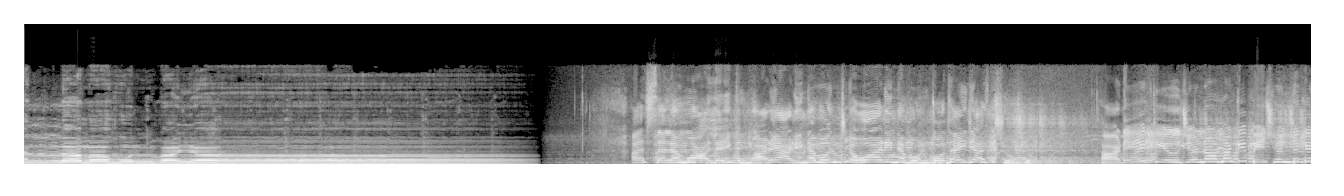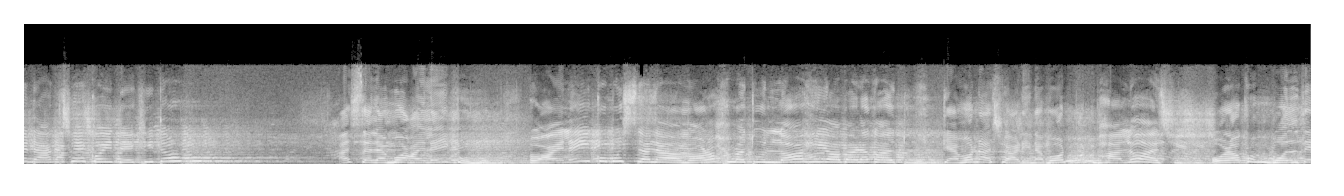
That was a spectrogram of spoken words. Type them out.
আল্লামাহুল আসসালামু আলাইকুম। আরে আরিনা বলছে ও আরিনা বোন কোথায় যাচ্ছ? আরে কেউ যেন আমাকে পেছন থেকে ডাকছে কই দেখি তো। আসসালামু আলাইকুম। ওয়ালাইকুম আসসালাম রহমতুল্লাহি কেমন আছো আরিনা বোন? ভালো ওরকম বলতে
